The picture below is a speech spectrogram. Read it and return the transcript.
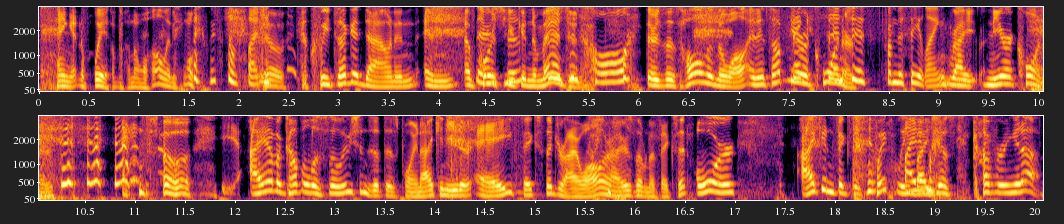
hang it way up on the wall anymore. it was so funny. So we took it down, and, and of there's course, you can imagine there's this hole. There's this hole in the wall, and it's up Six near a corner. inches from the ceiling. Right, near a corner. and so I have a couple of solutions at this point. I can either A, fix the drywall or hire someone to fix it, or I can fix it quickly by just covering it up.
